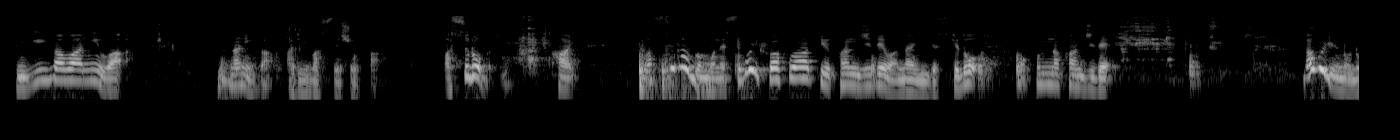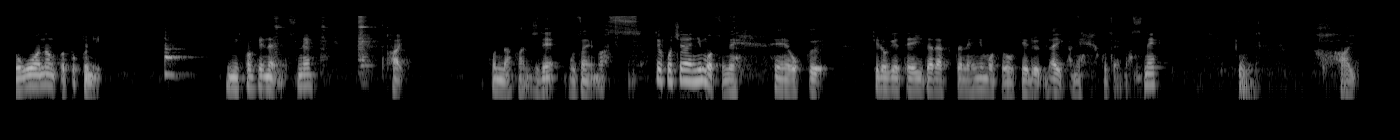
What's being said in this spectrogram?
右側には何がありますでしょうか？バスローブ。はい。バスローブもね、すごいふわふわっていう感じではないんですけど、こんな感じで。W のロゴはなんか特に見かけないですね。はい。こんな感じでございます。で、こちらに荷物ね、えー、置く、広げていただくとね、荷物を置ける台がね、ございますね。はい。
